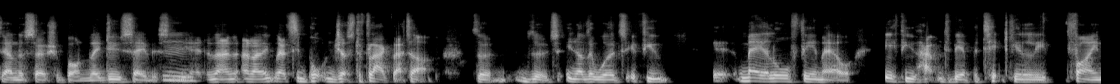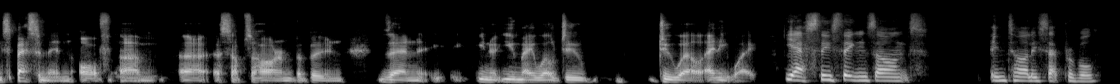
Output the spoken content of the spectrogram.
than the social bond. They do say this mm. in the hmm. end, and, and, and I think that's important just to flag that up. That that in other words, if you male or female, if you happen to be a particularly fine specimen of um, uh, a sub-Saharan baboon, then you know you may well do do well anyway. Yes, these things aren't entirely separable,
